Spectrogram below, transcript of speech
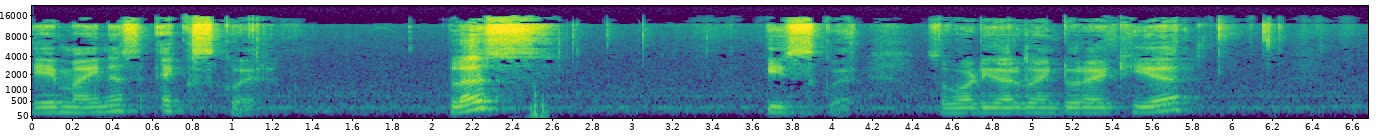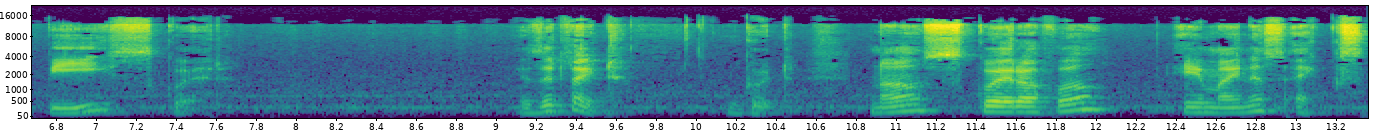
a minus x square plus p square. So what you are going to write here p square. Is it right? Good. Now square of a a minus x.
